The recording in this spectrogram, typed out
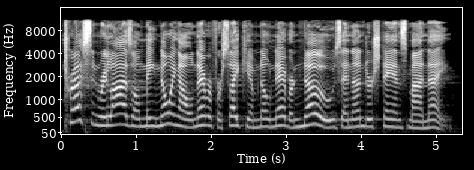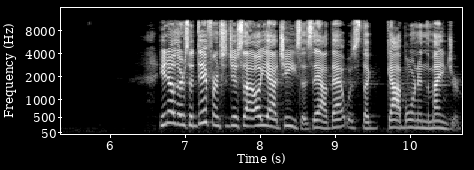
Trusts and relies on me, knowing I will never forsake him. No, never. Knows and understands my name. You know, there's a difference just like, oh yeah, Jesus. Yeah, that was the guy born in the manger.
